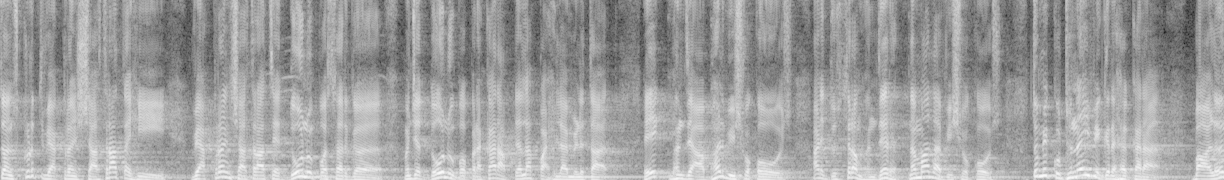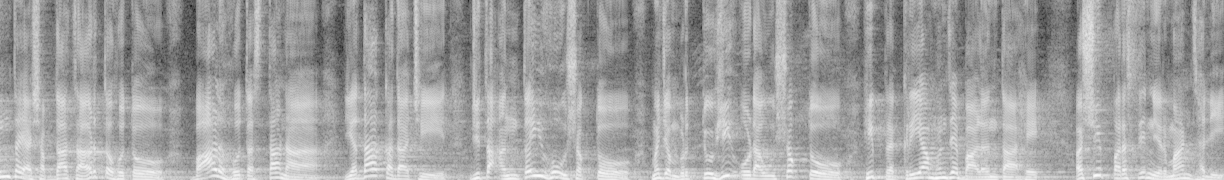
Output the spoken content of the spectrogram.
संस्कृत व्याकरणशास्त्रातही व्याकरणशास्त्राचे दोन उपसर्ग म्हणजे दोन उपप्रकार आपल्याला पाहायला मिळतात. एक म्हणजे आभाळ विश्वकोश आणि दुसरं म्हणजे रत्नमाला विश्वकोश. तुम्ही कुठूनही विग्रह करा. बाळंत या शब्दाचा अर्थ होतो बाळ होत असताना यदा कदाचित जिचा अंतही होऊ शकतो म्हणजे मृत्यूही ओढावू शकतो ही प्रक्रिया म्हणजे बाळंत आहे. अशी परिस्थिती निर्माण झाली.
